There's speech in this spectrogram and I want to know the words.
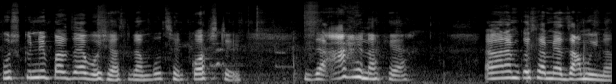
পুষ্কুনির পার যায় বসে আসলাম, বুঝছেন? কষ্টে। যে আহে না খেয়া এখন আমি কইছি, আমি আর জামুই না।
